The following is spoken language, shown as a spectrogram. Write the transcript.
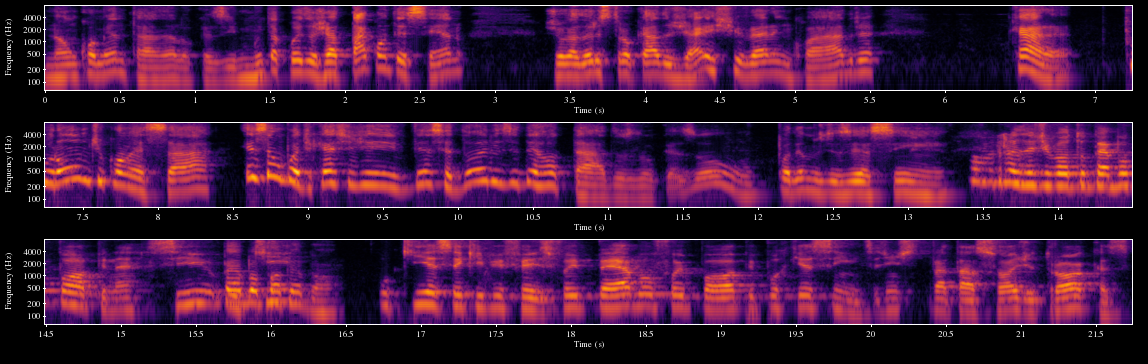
não comentar, né, Lucas? E muita coisa já está acontecendo jogadores trocados já estiveram em quadra. Cara, por onde começar? Esse é um podcast de vencedores e derrotados, Lucas. Ou podemos dizer assim. Vamos trazer de volta o Pebble Pop, né? Se o Pebble Pop é bom. O que essa equipe fez foi Pebble, foi Pop, porque assim, se a gente tratar só de trocas,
